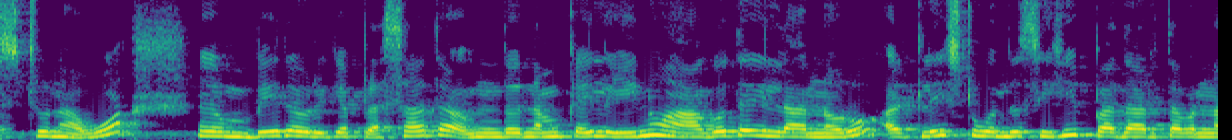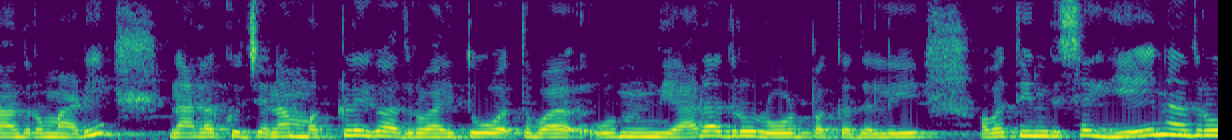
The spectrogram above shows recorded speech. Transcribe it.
ಅಷ್ಟು ನಾವು ಬೇರೆಯವರಿಗೆ ಪ್ರಸಾದ ಒಂದು ನಮ್ಮ ಕೈಲಿ ಏನೂ ಆಗೋದೇ ಇಲ್ಲ ಅನ್ನೋರು ಅಟ್ಲೀಸ್ಟ್ ಒಂದು ಸಿಹಿ ಪದಾರ್ಥವನ್ನಾದರೂ ಮಾಡಿ ನಾಲ್ಕು ಜನ ಮಕ್ಕಳಿಗಾದರೂ ಆಯಿತು ಅಥವಾ ಯಾರಾದರೂ ರೋಡ್ ಪಕ್ಕದಲ್ಲಿ ಅವತ್ತಿನ ದಿವಸ ಏನಾದರೂ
